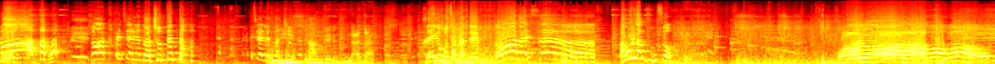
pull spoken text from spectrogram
아! 아, 칼질 알려다. 좆됐다. 칼질 알려다. 네 좆됐다. 상대는 나다. 자, 이거 못하면 안 돼. 어, 나이스! 아몰랑 궁 써. 와. 와, 와, 와, 와.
